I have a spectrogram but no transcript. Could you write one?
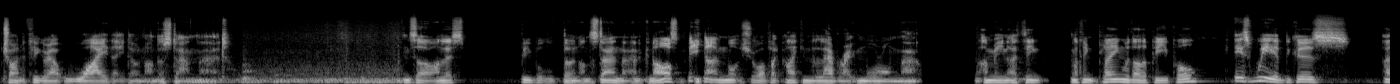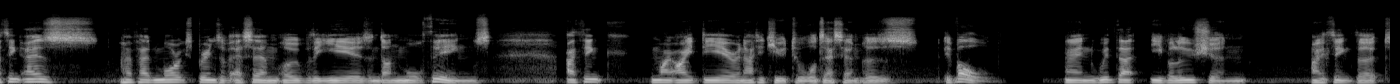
trying to figure out why they don't understand that. And so, unless people don't understand that and can ask me, I'm not sure if I, I can elaborate more on that. I mean, I think I think playing with other people is weird because I think as I've had more experience of SM over the years and done more things, I think my idea and attitude towards SM has evolved. And with that evolution, I think that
